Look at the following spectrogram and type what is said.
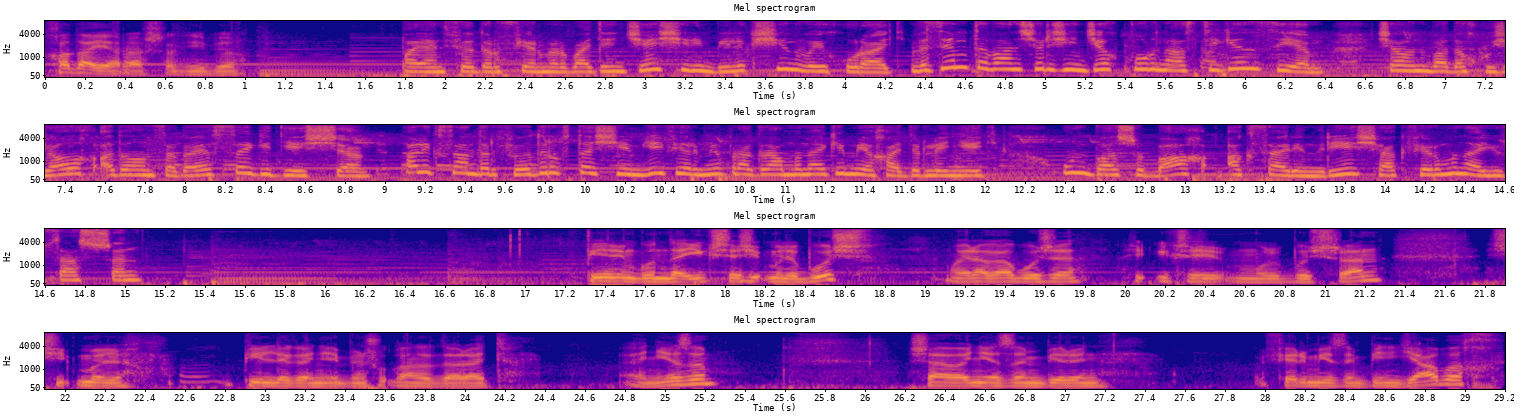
хада ярашын ебір. Паян Федор фермер баденче ширинбелік шинвай хурать. Візем таван шершинчех пурнас деген зем. Чавын бада хужалық адалансага ясса кедеші. Александр Федоров та шемье ферми программына кеме хадерленет. Он башы бах Аксаринре шак фермына юсашын. Перингунда икше жипмелі буш, майрага бужы, икше жипмелі бушран, жипмелі пиллега небен шутланда дарать әнезім. Ша әнезім бірін фермизм бин ябық,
